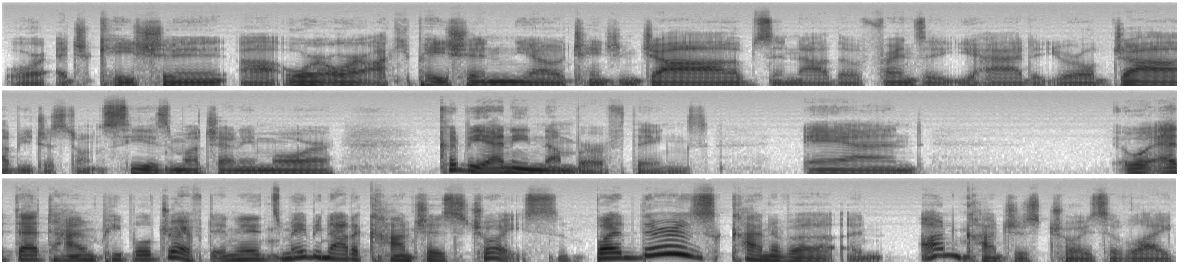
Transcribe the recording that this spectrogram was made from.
or education uh, or or occupation. You know, changing jobs, and now the friends that you had at your old job you just don't see as much anymore. Could be any number of things, and at that time people drift, and it's maybe not a conscious choice, but there is kind of a an unconscious choice of like.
